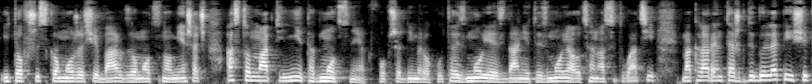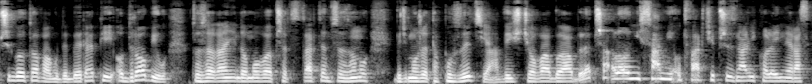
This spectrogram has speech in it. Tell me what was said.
i to wszystko może się bardzo mocno mieszać. Aston Martin nie tak mocno jak w poprzednim roku. To jest moje zdanie, to jest moja ocena sytuacji. McLaren też, gdyby lepiej się przygotował, gdyby lepiej odrobił to zadanie domowe przed startem sezonu, być może ta pozycja wyjściowa byłaby lepsza, ale oni sami otwarcie przyznali kolejny raz,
